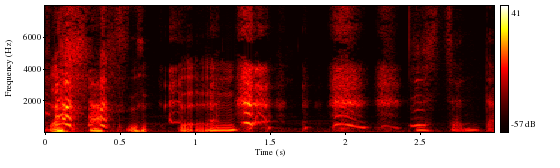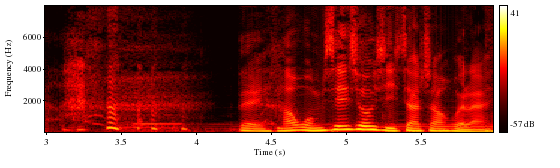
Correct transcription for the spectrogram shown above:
这样子，对，这是真的。对，好，我们先休息一下，稍回来。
